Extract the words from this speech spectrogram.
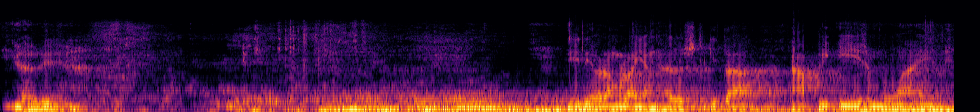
Jadi Ini orang-orang yang harus kita api semua ini.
